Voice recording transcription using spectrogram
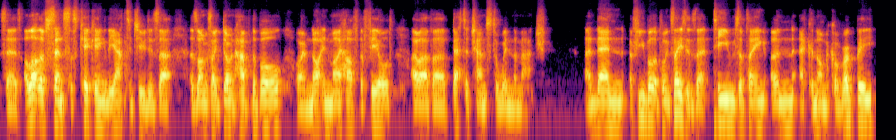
says a lot of senseless kicking. The attitude is that as long as I don't have the ball or I'm not in my half of the field, I will have a better chance to win the match. And then a few bullet points later is that teams are playing uneconomical rugby,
